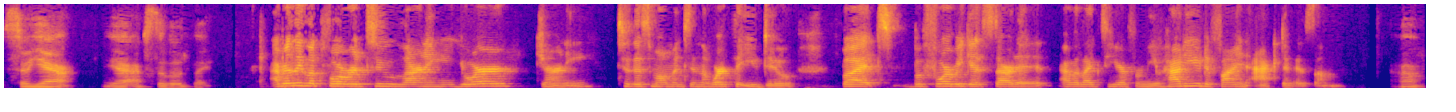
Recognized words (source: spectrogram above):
So yeah, yeah, absolutely. I really look forward to learning your journey to this moment in the work that you do. But before we get started, I would like to hear from you. How do you define activism? Oh.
